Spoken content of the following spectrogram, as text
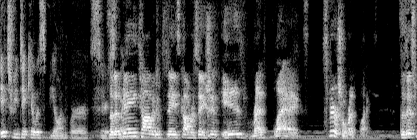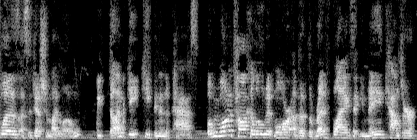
it's ridiculous beyond words. So the main topic of today's conversation is red flags, spiritual red flags. So this was a suggestion by Lo. We've done gatekeeping in the past, but we want to talk a little bit more about the red flags that you may encounter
